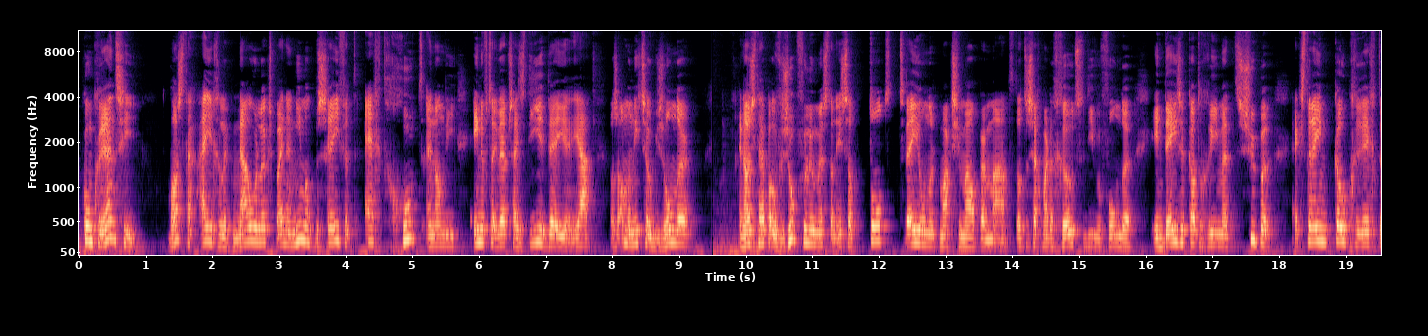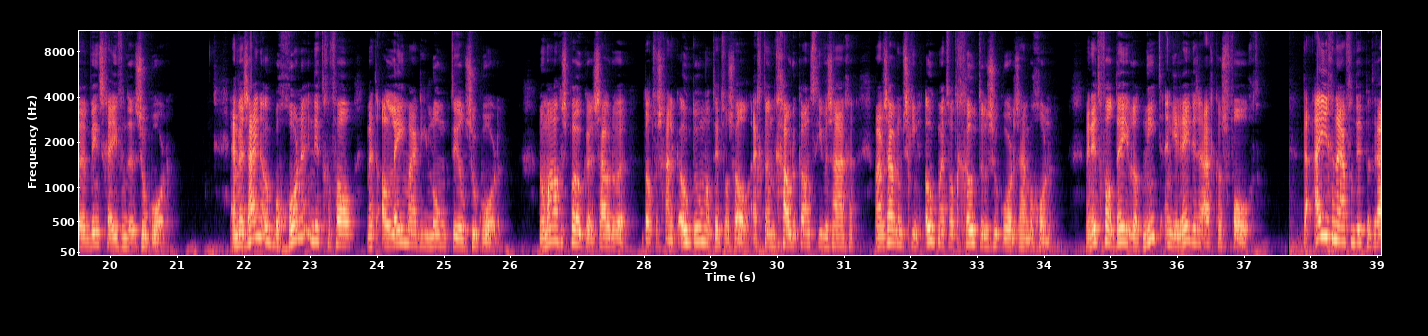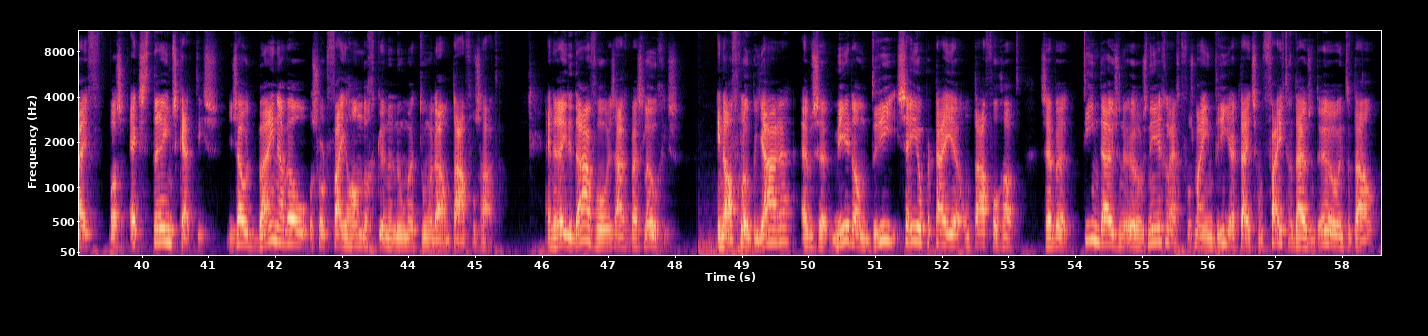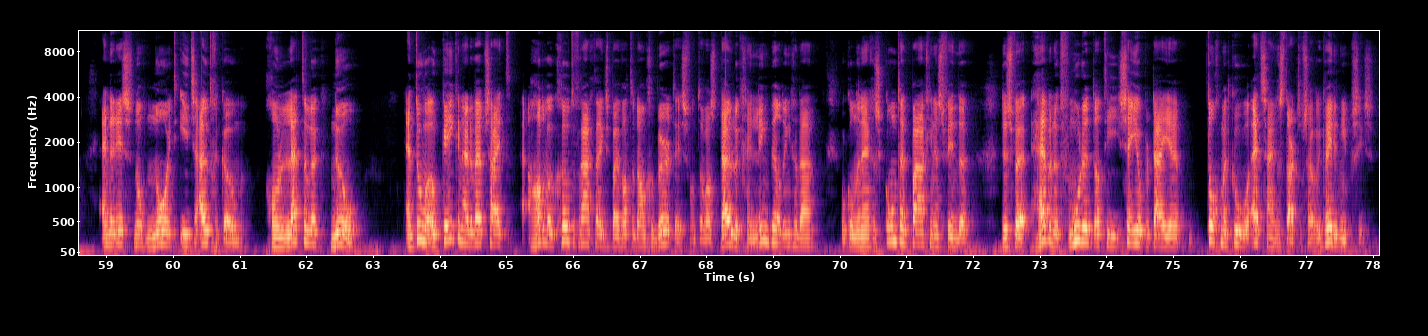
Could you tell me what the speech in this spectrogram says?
Concurrentie was er eigenlijk nauwelijks. Bijna niemand beschreef het echt goed. En dan die één of twee websites die het deden, ja, was allemaal niet zo bijzonder. En als je het hebt over zoekvolumes, dan is dat tot 200 maximaal per maand. Dat is zeg maar de grootste die we vonden in deze categorie met super extreem koopgerichte, winstgevende zoekwoorden. En we zijn ook begonnen in dit geval met alleen maar die longtail zoekwoorden. Normaal gesproken zouden we dat waarschijnlijk ook doen, want dit was wel echt een gouden kans die we zagen. Maar we zouden misschien ook met wat grotere zoekwoorden zijn begonnen. Maar in dit geval deden we dat niet en die reden is eigenlijk als volgt. De eigenaar van dit bedrijf was extreem sceptisch. Je zou het bijna wel een soort vijandig kunnen noemen toen we daar om tafel zaten. En de reden daarvoor is eigenlijk best logisch. In de afgelopen jaren hebben ze meer dan drie SEO-partijen om tafel gehad. Ze hebben tienduizenden euro's neergelegd, volgens mij in drie jaar tijd zo'n 50.000 euro in totaal. En er is nog nooit iets uitgekomen. Gewoon letterlijk nul. En toen we ook keken naar de website, hadden we ook grote vraagtekens bij wat er dan gebeurd is. Want er was duidelijk geen linkbuilding gedaan. We konden nergens contentpagina's vinden. Dus we hebben het vermoeden dat die SEO-partijen toch met Google Ads zijn gestart of zo. Ik weet het niet precies.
